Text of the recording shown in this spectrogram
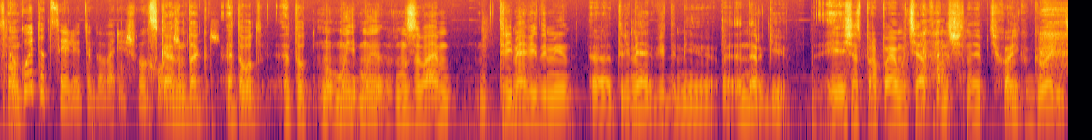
С Он- какой-то целью ты говоришь, выходит. Скажем так, это вот, это вот ну, мы, мы называем тремя видами, э, тремя видами э, энергии. Я сейчас про поэму театра начинаю потихоньку говорить.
